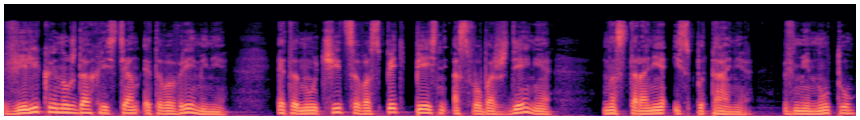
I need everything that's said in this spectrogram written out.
Великая нужда христиан этого времени — это научиться воспеть песнь освобождения на стороне испытания в минуту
